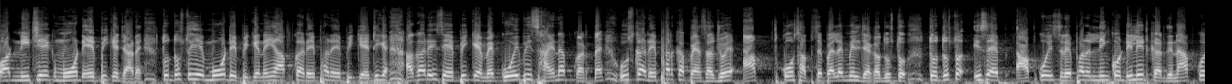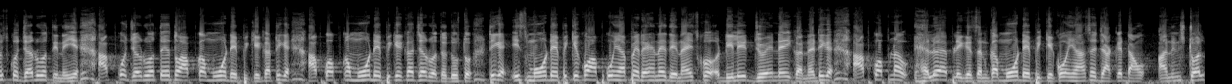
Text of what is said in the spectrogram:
और नीचे एक मोड एपी के जा रहे हैं। तो दोस्तों, ये मोड एपी के नहीं, आपका रेफर एपी के ठीक है? अगर इस एपी के में कोई भी साइन अप करता है, उसका रेफर का पैसा जो है, आपको सबसे पहले मिल जाएगा, दोस्तों। तो दोस्तों, इस ऐप आपको इस रेफर लिंक को डिलीट कर देना, आपको इसको ज़रूरत ही नहीं है। आपको ज़रूरत है तो आपका मोड एपीके का, ठीक है? आपको आपका मोड एपीके का ज़रूरत है, दोस्तों, ठीक है? इस मोड एपीके को आपको यहाँ पे रहने देना है, इसको डिलीट जो है नहीं करना है, ठीक है? आपको अपना हेलो एप्लीकेशन का मोड एपीके को यहाँ से जाके डाउन अनइंस्टॉल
